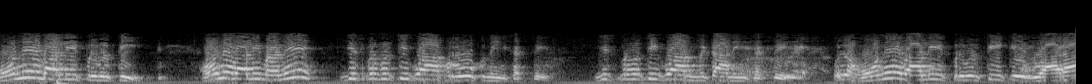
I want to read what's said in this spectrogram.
होने वाली प्रवृत्ति, होने वाली माने जिस प्रवृत्ति को आप रोक नहीं सकते, जिस प्रवृत्ति को आप मिटा नहीं सकते। बोले, होने वाली प्रवृत्ति के द्वारा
